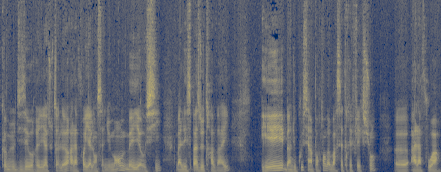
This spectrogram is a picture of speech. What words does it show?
Comme le disait Aurélia tout à l'heure, à la fois il y a l'enseignement, mais il y a aussi bah, l'espace de travail. Et ben, du coup, c'est important d'avoir cette réflexion euh, à la fois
